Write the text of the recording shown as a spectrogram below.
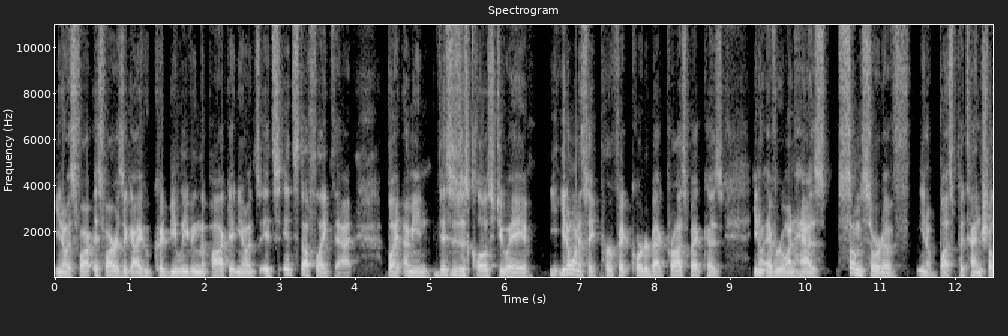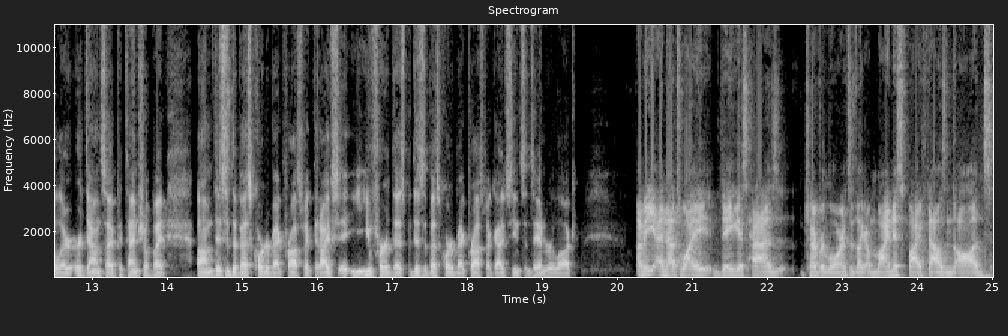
you know, as far, as far as a guy who could be leaving the pocket, you know, it's, it's, it's stuff like that. But I mean, this is as close to a, you don't want to say perfect quarterback prospect because you know everyone has some sort of you know bust potential or, or downside potential but um, this is the best quarterback prospect that i've you've heard this but this is the best quarterback prospect i've seen since andrew luck. I mean yeah and that's why vegas has trevor lawrence is like a minus 5000 odds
